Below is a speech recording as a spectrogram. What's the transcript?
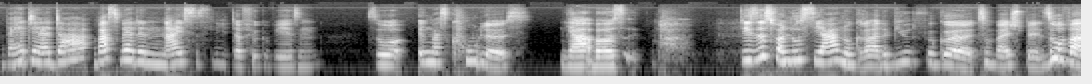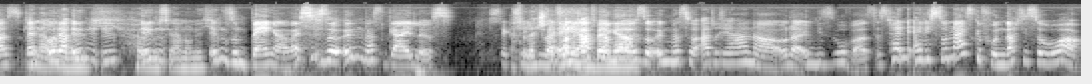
wer hätte er da, was wäre denn ein nices Lied dafür gewesen? So, irgendwas Cooles. Ja, aber was. Dieses von Luciano gerade, Beautiful Girl zum Beispiel. Sowas. Wenn, keine oder Ahnung, irgendein, Ich höre irgend, so ein Banger, weißt du, so irgendwas Geiles. Sexy. Vielleicht war von Raf Banger. so irgendwas so Adriana oder irgendwie sowas. Das fänd, hätte ich so nice gefunden. Dachte ich so, wow,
